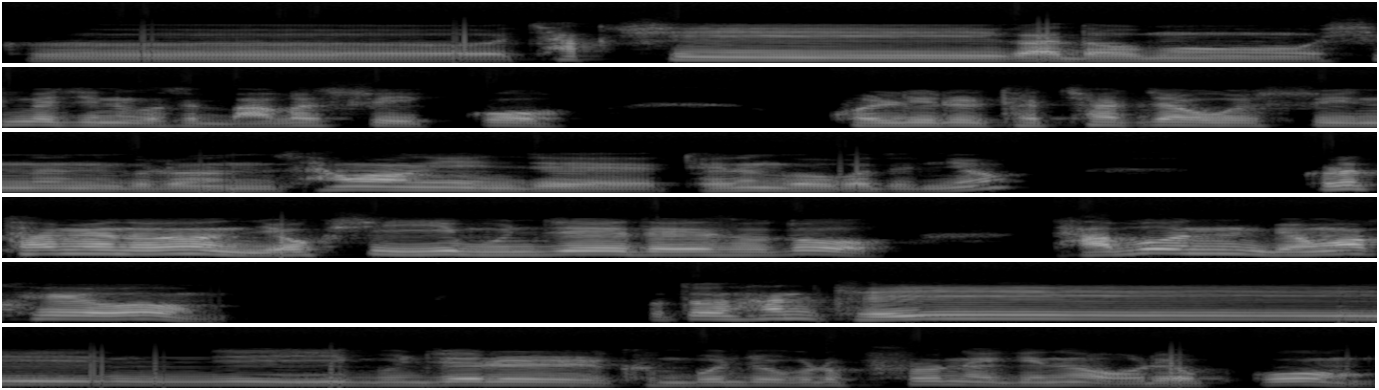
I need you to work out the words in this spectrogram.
그 착취가 너무 심해지는 것을 막을 수 있고 권리를 되찾아올 수 있는 그런 상황이 이제 되는 거거든요. 그렇다면은 역시 이 문제에 대해서도 답은 명확해요. 어떤 한 개인이 이 문제를 근본적으로 풀어내기는 어렵고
